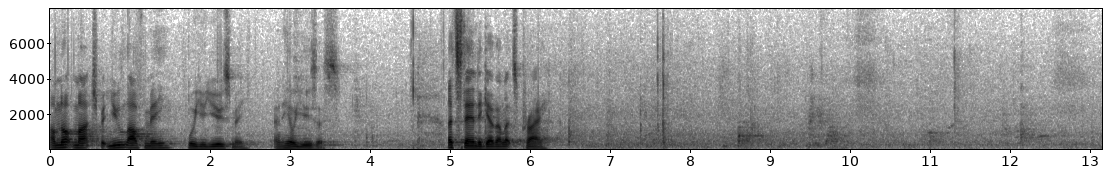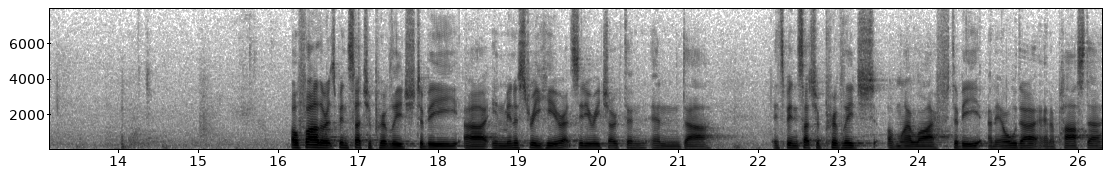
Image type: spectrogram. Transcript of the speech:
I'm not much, but you love me. Will you use me? And He'll use us. Let's stand together. Let's pray. Oh, Father, it's been such a privilege to be uh, in ministry here at City Reach Oakton. And uh, It's been such a privilege of my life to be an elder and a pastor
